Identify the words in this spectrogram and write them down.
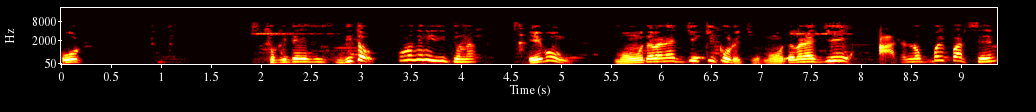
কোর্ট স্থগিতাদেশ দিত? কোনোদিনই দিত না। এবং মমতা ব্যানার্জি কি করেছে? মমতা ব্যানার্জি আটানব্বই পার্সেন্ট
